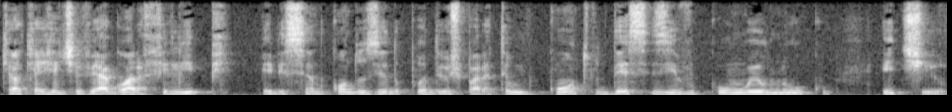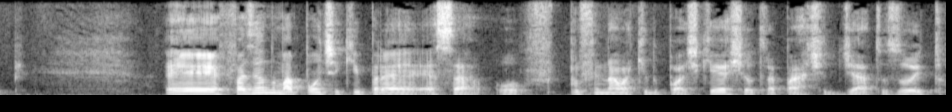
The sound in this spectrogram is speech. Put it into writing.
que é o que a gente vê agora Filipe, ele sendo conduzido por Deus para ter um encontro decisivo com o eunuco etíope. É, fazendo uma ponte aqui para essa para o final aqui do podcast, outra parte de Atos 8,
